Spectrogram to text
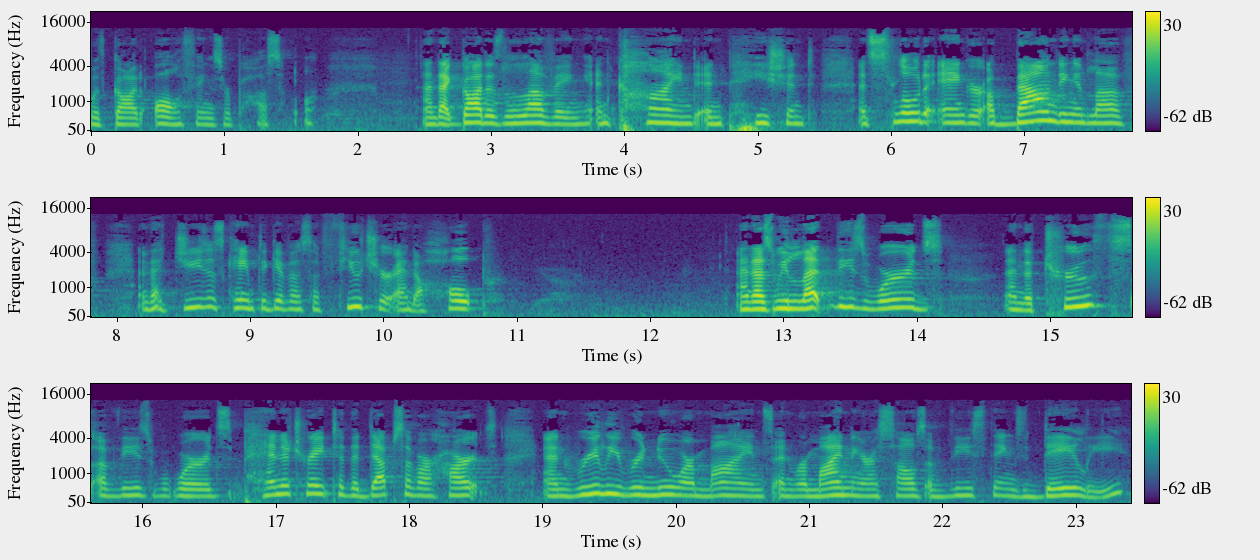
with God all things are possible. And that God is loving and kind and patient and slow to anger, abounding in love, and that Jesus came to give us a future and a hope. And as we let these words and the truths of these words penetrate to the depths of our hearts and really renew our minds and reminding ourselves of these things daily,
